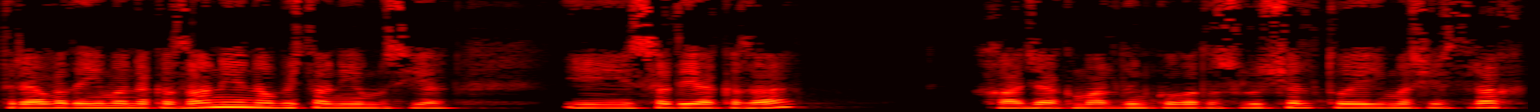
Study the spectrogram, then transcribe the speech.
трябва да има наказание на обещания Мусия. И съдия каза, Хаджа Камалдин, когато слушал, той имаше страх.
